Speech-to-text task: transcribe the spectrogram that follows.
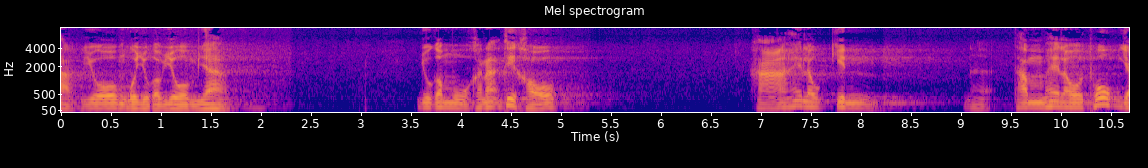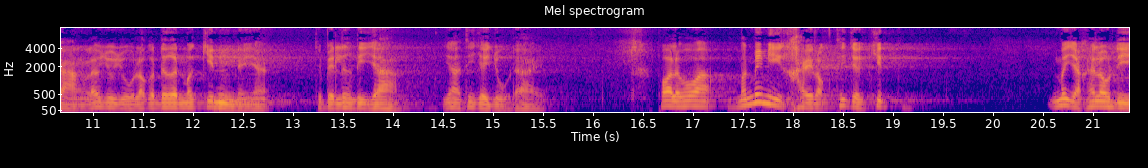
าก โยมก็อยู่กับโยมยาก อยู่กับหมู่คณะที่เขา หาให้เรากินนะทำให้เราทุกอย่างแล้วอยู่ๆเราก็เดินมากินอย่างเงี้ยจะเป็นเรื่องที่ยาก ยากที่จะอยู่ได้ เพราะอะไรเพราะว่า มันไม่มีใครหรอกที่จะคิด ไม่อยากให้เราดี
